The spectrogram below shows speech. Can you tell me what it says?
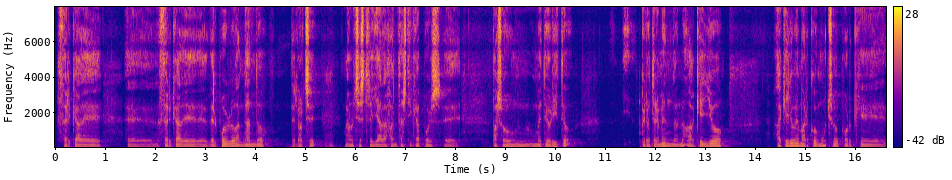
cerca, de, eh, cerca de, del pueblo, andando de noche, una noche estrellada, fantástica, pues eh, pasó un, un, meteorito, pero tremendo, ¿no? Aquello, aquello me marcó mucho porque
